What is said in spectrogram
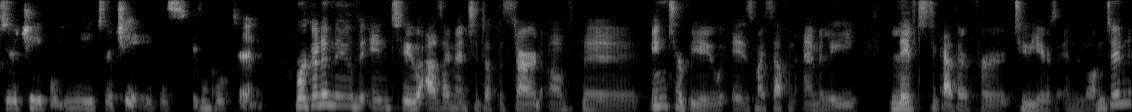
to achieve what you need to achieve is, is important. We're going to move into, as I mentioned at the start of the interview, is myself and Emily lived together for two years in London.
